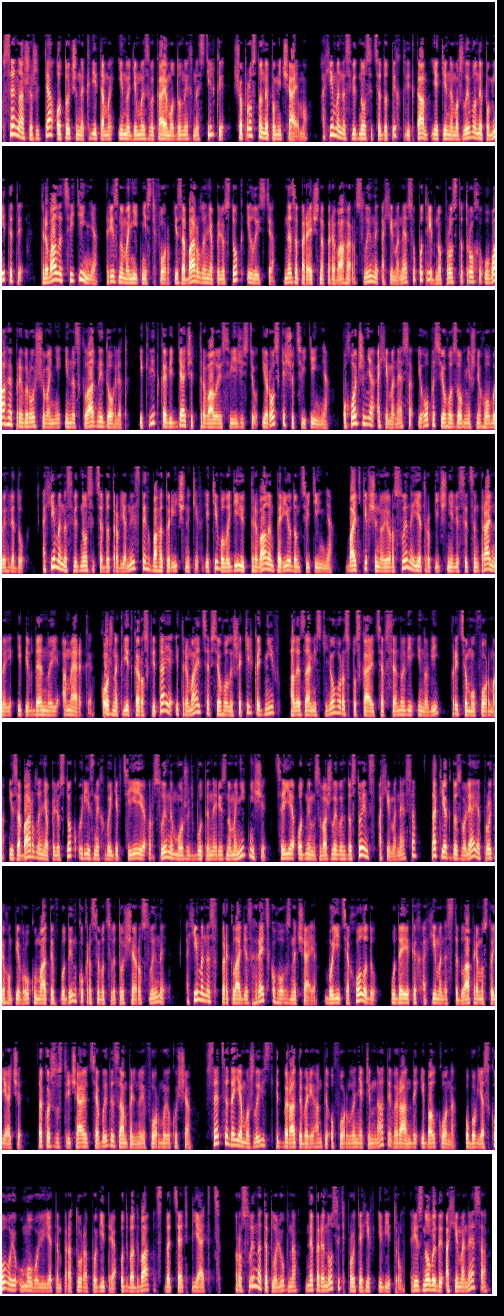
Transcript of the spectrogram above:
Все наше життя оточене квітами, іноді ми звикаємо до них настільки, що просто не помічаємо. А Хіменес відноситься до тих квіткам, які неможливо не помітити, тривале цвітіння, різноманітність форм і забарвлення пелюсток і листя, незаперечна перевага рослини Ахіменесу потрібно просто трохи уваги при вирощуванні і нескладний догляд. І квітка віддячить тривалою свіжістю і розкішю цвітіння. Походження Ахіменеса і опис його зовнішнього вигляду. Ахіменес відноситься до трав'янистих багаторічників, які володіють тривалим періодом цвітіння. Батьківщиною рослини є тропічні ліси Центральної і Південної Америки. Кожна квітка розквітає і тримається всього лише кілька днів, але замість нього розпускаються все нові і нові. При цьому форма і забарвлення пелюсток у різних видів цієї рослини можуть бути найрізноманітніші. Це є одним з важливих достоїнств Ахіменеса, так як дозволяє протягом півроку мати в будинку красивоцвітущі рослини. Ахіменес в перекладі з грецького означає боїться холоду, у деяких ахіменес стебла прямостоячі, також зустрічаються види з ампельною формою куща. Все це дає можливість підбирати варіанти оформлення кімнати, веранди і балкона. Обов'язковою умовою є температура повітря о 22 з 25 Ц. Рослина теплолюбна, не переносить протягів і вітру. Різновиди Ахіменеса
